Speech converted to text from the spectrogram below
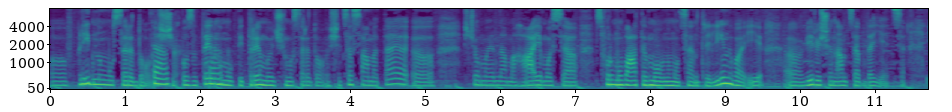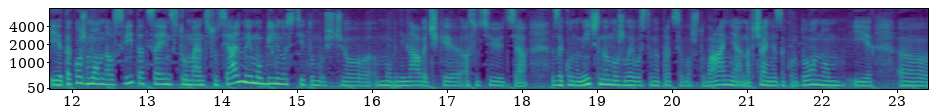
в плідному середовищі, Так, позитивному підтримуючому середовищі. Це саме те, е, що ми намагаємося сформувати в мовному центрі Лінгва, і вірю, що нам це вдається. І також мовна освіта це інструмент соціальної мобільності, тому що мовні навички асоціюються з економічними можливостями працевлаштування, навчання за кордоном, і е,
